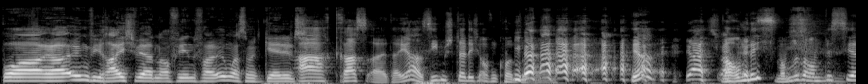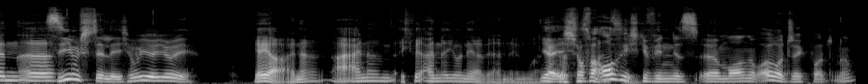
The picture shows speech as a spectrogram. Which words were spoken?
Boah, ja, irgendwie reich werden auf jeden Fall. Irgendwas mit Geld. Ach, krass, Alter. Ja, siebenstellig auf dem Konto. ja, ja, ich warum nicht? Man muss auch ein bisschen, äh, Siebenstellig, uiuiui. Ja, ja, eine, eine, ich will ein Millionär werden irgendwann. Ja, Das ich hoffe auch, Ziel. ich gewinne jetzt äh, morgen im Euro-Jackpot, ne?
